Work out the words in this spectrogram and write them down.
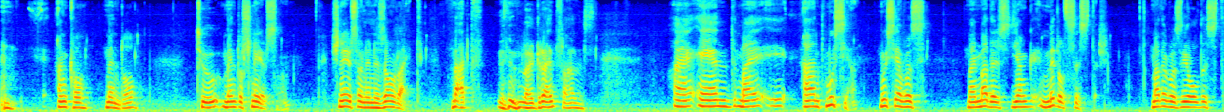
uncle Mendel to Mendel Schneerson. Schneerson in his own right, not my grandfather's. Uh, and my aunt Musia. Musia was my mother's young middle sister. Mother was the oldest,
